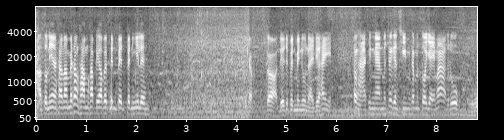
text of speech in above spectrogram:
เอาตัวนี้นะครับเราไม่ต้องทำครับเดี๋ยวเอาไปเป็นเป็นเป็นอย่างนี้เลย ครับก็เดี๋ยวจะเป็นเมนูไหนเดี๋ยวให้ต้องหาทีมงานมาช่วยกันชิมครับมันตัวใหญ่มากดูโอ้โห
